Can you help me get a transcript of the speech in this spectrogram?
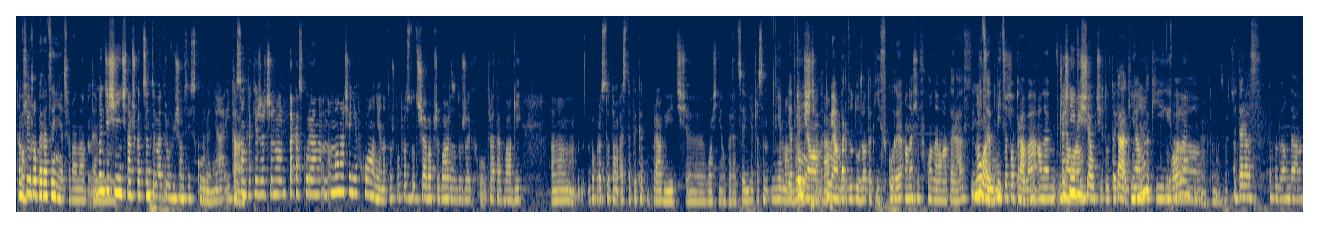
tam O. się już operacyjnie trzeba na ten. no 10 na przykład centymetrów wiszącej skóry, nie? I to Tak. są takie rzeczy, no taka skóra, no, no ona się nie wchłonie, no to już po prostu trzeba przy bardzo dużych utratach wagi po prostu tą estetykę poprawić e, właśnie operacyjnie. Czasem nie ma Ja tu wyjścia, miałam, tak? tu miałam bardzo dużo takiej skóry, ona się wchłonęła teraz. No widzę, widzę poprawę, ale. Wcześniej miałam, wisiał Ci tutaj Tak, taki, miałam nie? taki, Wolę? a- Nie wiem, jak to nazwać. A teraz to wygląda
